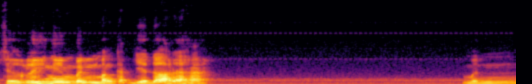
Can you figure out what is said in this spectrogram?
xử lý nghiêm minh bằng cách gì đó đó hả? Mình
